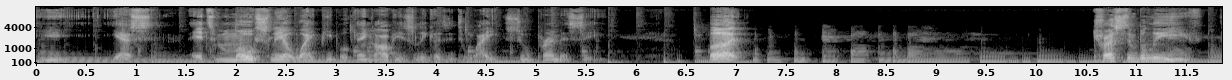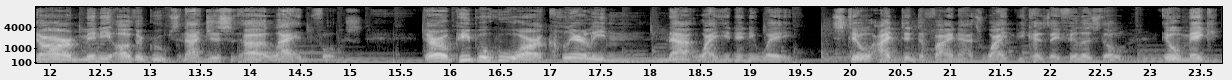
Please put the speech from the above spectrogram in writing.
yes, it's mostly a white people thing, obviously, because it's white supremacy. But trust and believe there are many other groups, not just uh, Latin folks. There are people who are clearly not white in any way, still identifying as white because they feel as though it'll make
